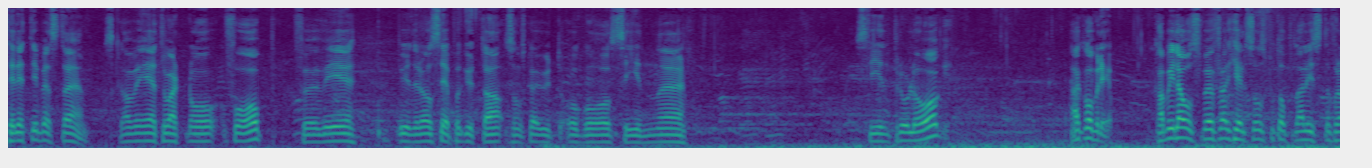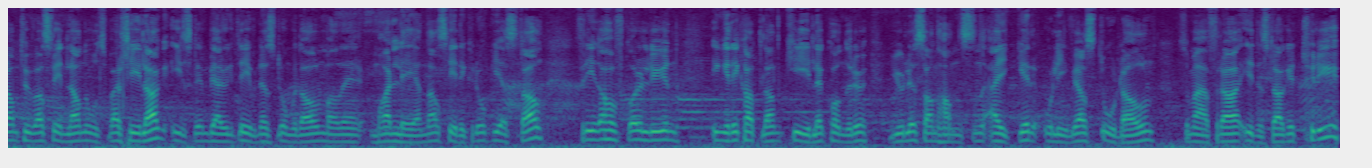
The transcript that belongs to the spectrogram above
30 beste skal vi etter hvert nå få opp, før vi begynner å se på gutta som skal ut og gå sin, eh, sin prolog. Her kommer de. Camilla Aasbø fra Kjelsås på toppen av listen foran Tuva Svinland Osberg skilag. Iselin Bjerg Drivenes Lommedalen. Marlena Sirekrok Gjesdal. Frida Hofgård Lyn. Ingrid Katland Kile Konnerud. Julie Sand Hansen Eiker. Olivia Stordalen, som er fra idrettslaget Try.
